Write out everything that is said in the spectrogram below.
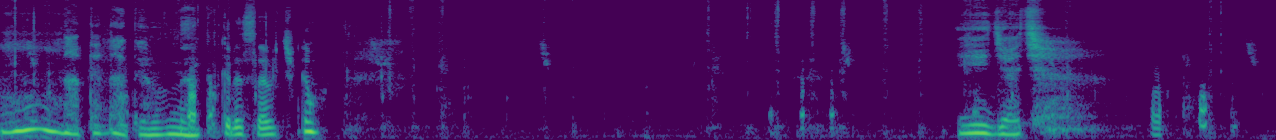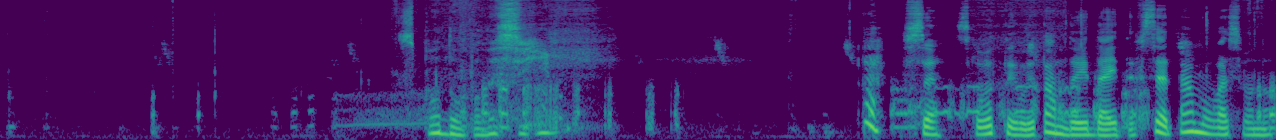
Нате, нате, нате, красавчиком. Їдять. Сподобалося їм. А, все, схватили, там доїдайте. Все, там у вас воно.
